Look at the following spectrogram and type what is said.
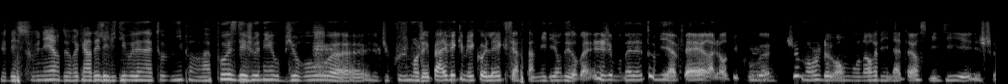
J'ai des souvenirs de regarder les vidéos d'anatomie pendant ma pause déjeuner au bureau. du coup, je mangeais pas avec mes collègues certains midis en disant bah, j'ai mon anatomie à faire. Alors, du coup, mmh. je mange devant mon ordinateur ce midi et je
